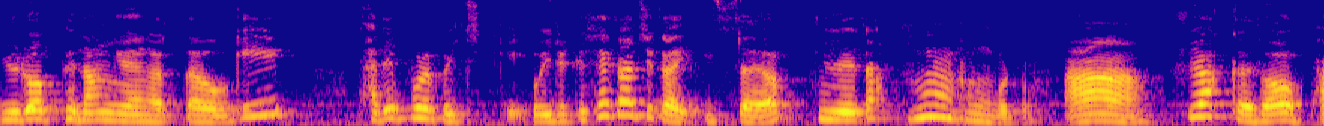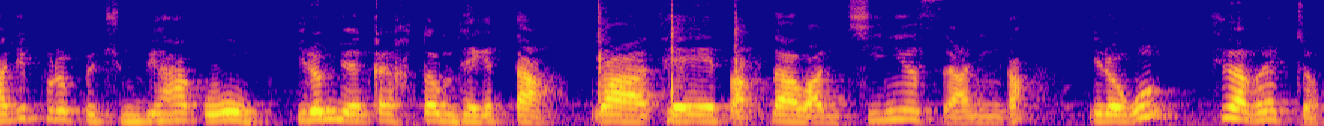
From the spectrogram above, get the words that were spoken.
유럽 배낭여행 갔다 오기, 바디 프로필 찍기 뭐 이렇게 세 가지가 있어요. 근데 딱 생각한 거죠. 아 휴학해서 바디 프로필 준비하고 이런 여행까지 갔다 오면 되겠다. 와 대박 나 완 지니어스 아닌가? 이러고 휴학을 했죠.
